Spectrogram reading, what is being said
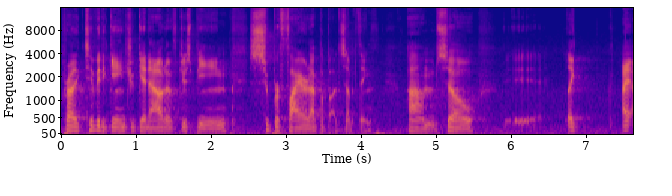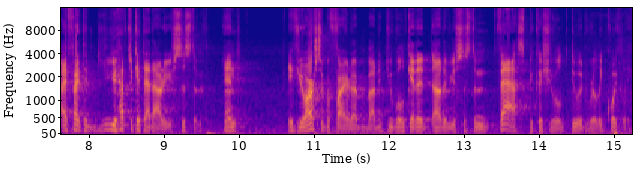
productivity gains you get out of just being super fired up about something. Um, so, eh, I, I find that you have to get that out of your system. And if you are super fired up about it, you will get it out of your system fast because you will do it really quickly.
